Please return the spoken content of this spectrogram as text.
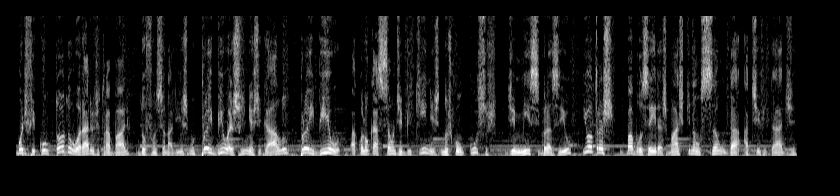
modificou todo o horário de trabalho do funcionalismo, proibiu as rinhas de galo, proibiu a colocação de biquínis nos concursos de Miss Brasil e outras baboseiras mais que não são da atividade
